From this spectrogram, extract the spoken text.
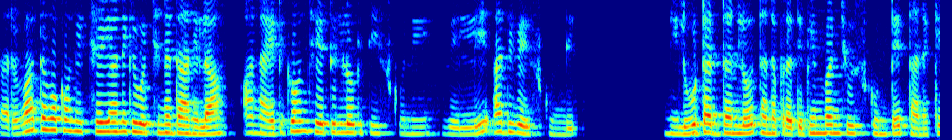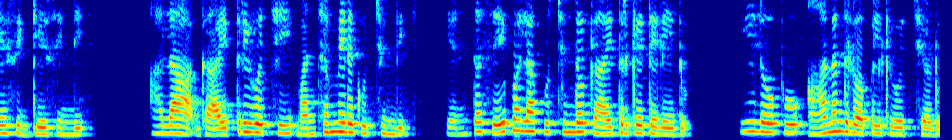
తర్వాత ఒక నిశ్చయానికి వచ్చిన దానిలా ఆ నైట్ గౌన్ చేతుల్లోకి తీసుకుని వెళ్ళి అది వేసుకుంది. నిలువుటద్దంలో తన ప్రతిబింబం చూసుకుంటే తనకే సిగ్గేసింది. అలా గాయత్రి వచ్చి మంచం మీద కూర్చుంది. ఎంతసేపు అలా కూర్చుందో గాయత్రికే తెలియదు ఈలోపు ఆనంద్ లోపలికి వచ్చాడు.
